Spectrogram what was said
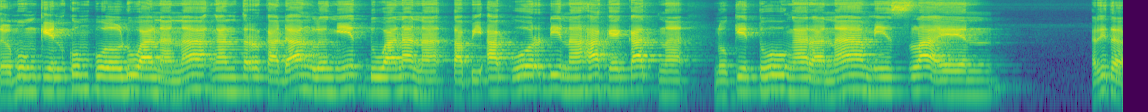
Temungkin kumpul dua nana ngan terkadang lengit dua nana tapi akur dina hakekatna nukitu ngarana mislain Arti itu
